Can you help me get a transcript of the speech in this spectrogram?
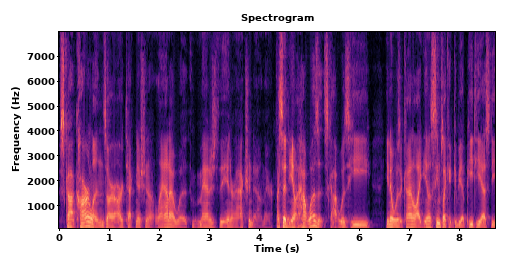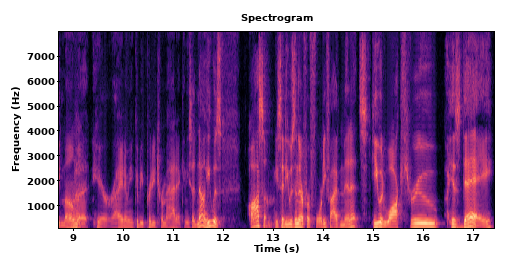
Scott Carlins, our, our technician in Atlanta, was, managed the interaction down there. I said, you know, how was it, Scott? Was he, you know, was it kind of like, you know, it seems like it could be a PTSD moment right. here, right? I mean, it could be pretty traumatic. And he said, no, he was awesome. He said he was in there for 45 minutes. He would walk through his day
